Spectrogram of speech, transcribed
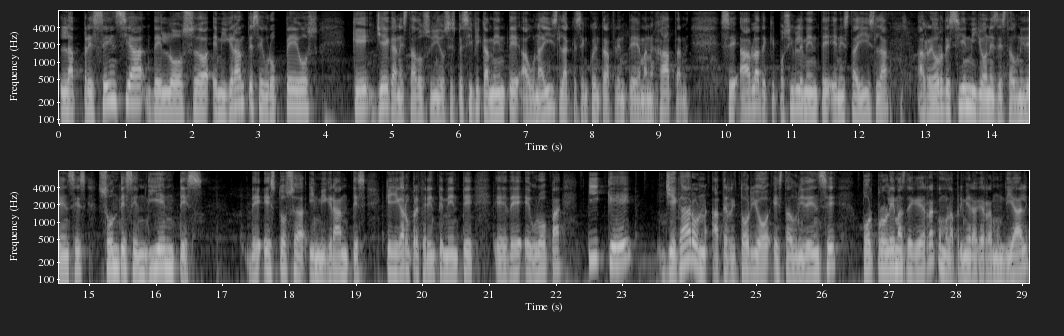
la presencia de los eh, emigrantes europeos que llegan a Estados Unidos, específicamente a una isla que se encuentra frente a Manhattan. Se habla de que posiblemente en esta isla alrededor de 100 millones de estadounidenses son descendientes de estos eh, inmigrantes que llegaron preferentemente eh, de Europa y que llegaron a territorio estadounidense por problemas de guerra como la Primera Guerra Mundial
